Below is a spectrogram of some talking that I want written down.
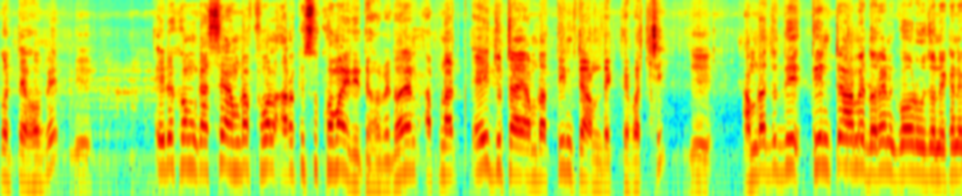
করতে হবে। এরকম গাছে আমরা ফল আরও কিছু কমাই দিতে হবে। ধরেন আপনার এই দুটায় আমরা তিনটা আম দেখতে পাচ্ছি। আমরা যদি তিনটা আমে ধরেন গড় ওজন এখানে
